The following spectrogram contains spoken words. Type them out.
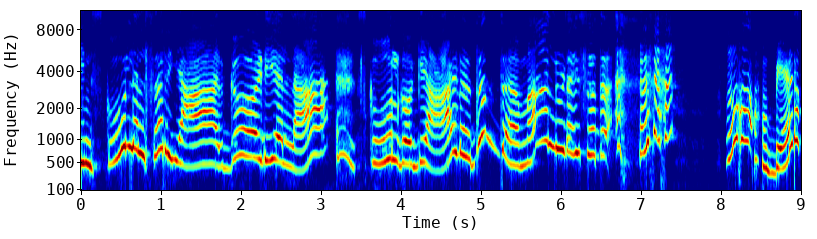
ಇನ್ ಸ್ಕೂಲಲ್ಲಿ ಸರ್ ಯಾರಿಗೂ ಅಡಿಯಲ್ಲ. ಸ್ಕೂಲ್ಗೆ ಹೋಗಿ ಆಡೋದು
